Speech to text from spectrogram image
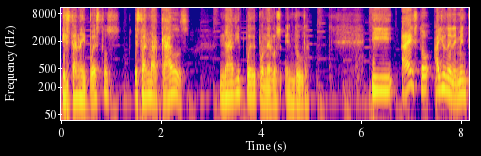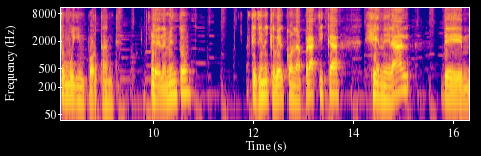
están ahí puestos, están marcados, nadie puede ponerlos en duda. Y a esto hay un elemento muy importante, el elemento que tiene que ver con la práctica general de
